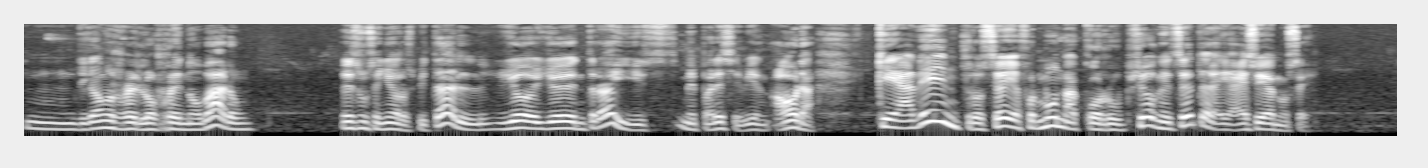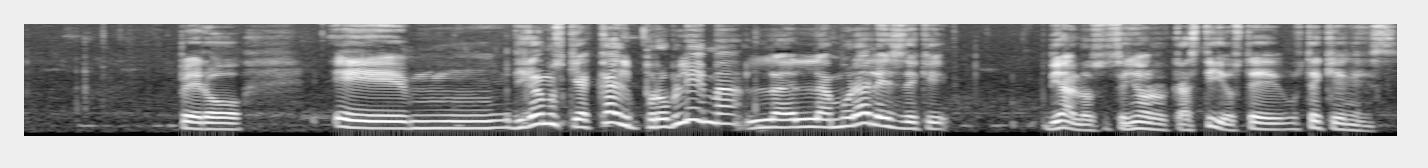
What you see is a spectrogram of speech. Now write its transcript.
mm, digamos, lo renovaron. Es un señor hospital. Yo, yo entré y me parece bien. Ahora, que adentro se haya formado una corrupción, etcétera, ya eso ya no sé. Pero eh, digamos que acá el problema, la, moral es de que, diablos, señor Castillo, ¿usted, ¿usted quién es?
